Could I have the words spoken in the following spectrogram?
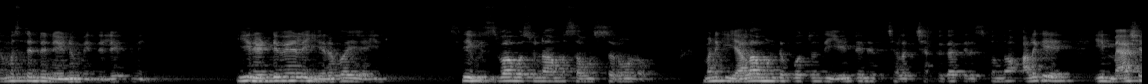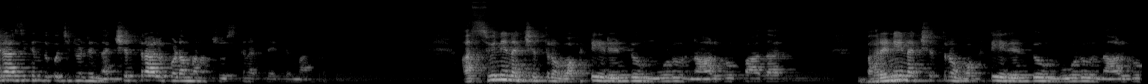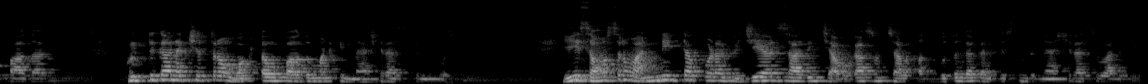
నమస్తే అండి నేను మీ దిలీప్ని. ఈ రెండు వేల ఇరవై ఐదు శ్రీ విశ్వావసునామ సంవత్సరంలో మనకి ఎలా ఉండిపోతుంది ఏంటి అనేది చాలా చక్కగా తెలుసుకుందాం. అలాగే ఈ మేషరాశి కిందకు వచ్చేటువంటి నక్షత్రాలు కూడా మనం చూసుకున్నట్లయితే మాత్రం. అశ్విని నక్షత్రం ఒకటి రెండు మూడు నాలుగు పాదాలు. భరణి నక్షత్రం ఒకటి రెండు మూడు నాలుగు పాదాలు. కృత్తికా నక్షత్రం ఒకటవ పాదం మనకి మేషరాశి కిందకు వస్తుంది. ఈ సంవత్సరం అన్నింటా కూడా విజయాలు సాధించే అవకాశం చాలా అద్భుతంగా కనిపిస్తుంది మేషరాశి వాళ్ళకి.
